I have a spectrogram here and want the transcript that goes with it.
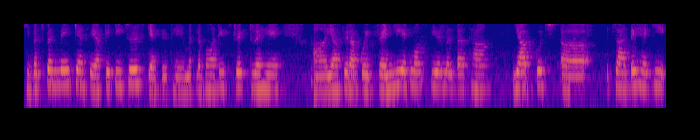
कि बचपन में कैसे आपके टीचर्स कैसे थे? मतलब बहुत ही स्ट्रिक्ट रहे आ, या फिर आपको एक फ्रेंडली एटमॉस्फेयर मिलता था? या आप कुछ आ, चाहते हैं कि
